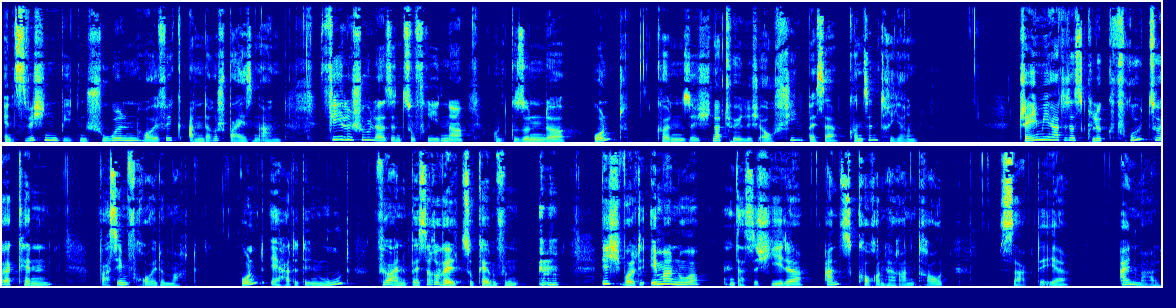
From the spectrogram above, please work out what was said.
Inzwischen bieten Schulen häufig andere Speisen an. Viele Schüler sind zufriedener und gesünder und können sich natürlich auch viel besser konzentrieren. Jamie hatte das Glück, früh zu erkennen, was ihm Freude macht. Und er hatte den Mut, für eine bessere Welt zu kämpfen. Ich wollte immer nur, dass sich jeder ans Kochen herantraut, sagte er einmal.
